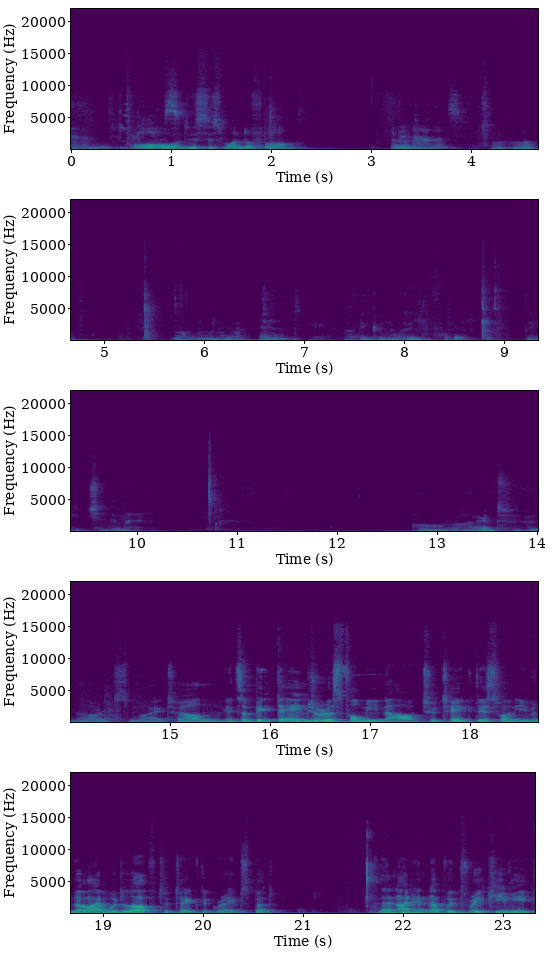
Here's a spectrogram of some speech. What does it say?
and grapes. Oh, this is wonderful. Bananas. Uh bananas. huh. One banana and I think I'm going for the leche and the banana. All right, and now it's my turn. It's a bit dangerous for me now to take this one, even though I would love to take the grapes, but then I end up with three kiwi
